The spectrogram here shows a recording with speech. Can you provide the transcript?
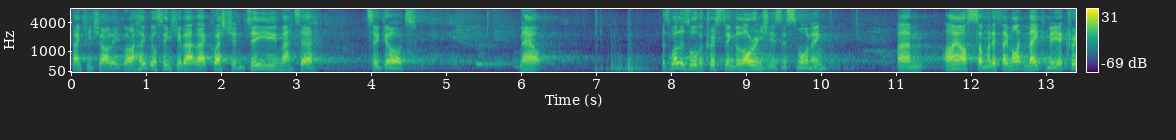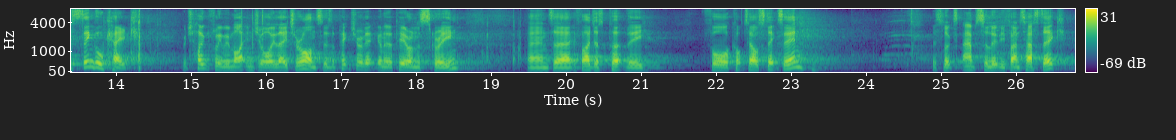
Thank you, Charlie. Well, I hope you're thinking about that question. Do you matter to God? Now, as well as all the Christingle oranges this morning, um, I asked someone if they might make me a Christingle cake, which hopefully we might enjoy later on. So there's a picture of it going to appear on the screen. And uh, if I just put the four cocktail sticks in, this looks absolutely fantastic.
